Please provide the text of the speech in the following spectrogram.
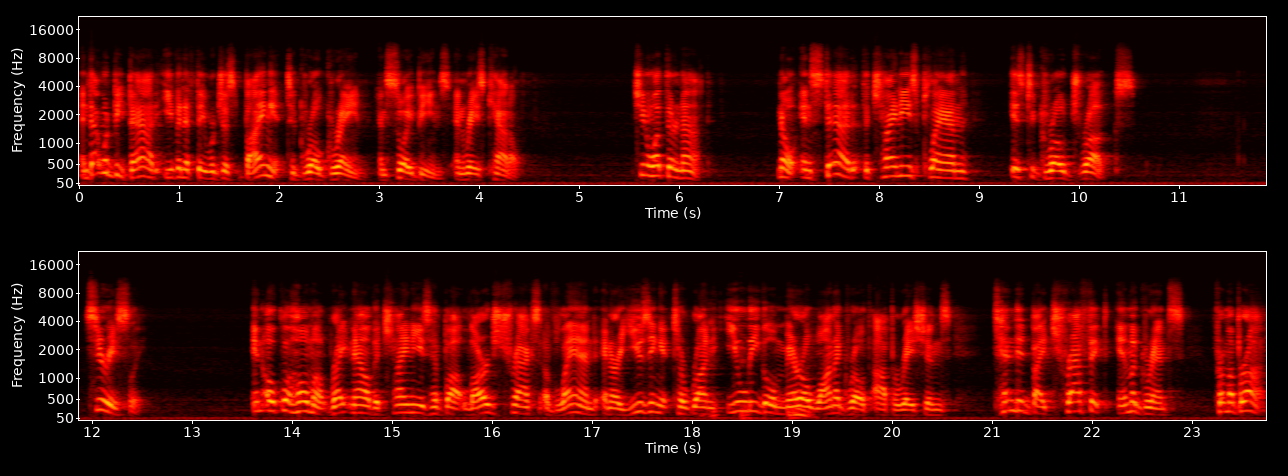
And that would be bad even if they were just buying it to grow grain and soybeans and raise cattle. But you know what? They're not. No, instead, the Chinese plan is to grow drugs. Seriously. In Oklahoma, right now, the Chinese have bought large tracts of land and are using it to run illegal marijuana growth operations tended by trafficked immigrants from abroad.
